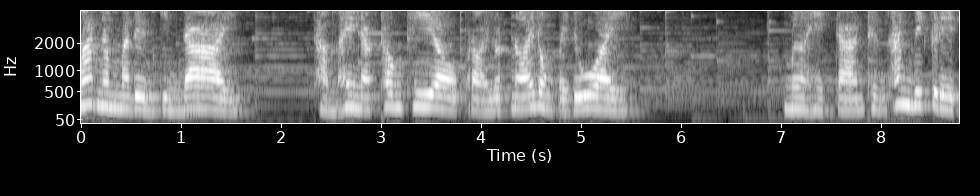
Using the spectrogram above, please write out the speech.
มารถนำมาดื่มกินได้ทำให้นักท่องเที่ยวพลอยลดน้อยลงไปด้วย เมื่อเหตุการณ์ถึงขั้นวิกฤต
